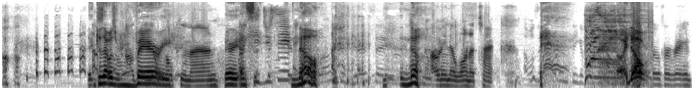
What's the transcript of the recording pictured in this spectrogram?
Because that was I'll be very, very. What did you say? no. No. I only know one attack. I know. Over rain.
